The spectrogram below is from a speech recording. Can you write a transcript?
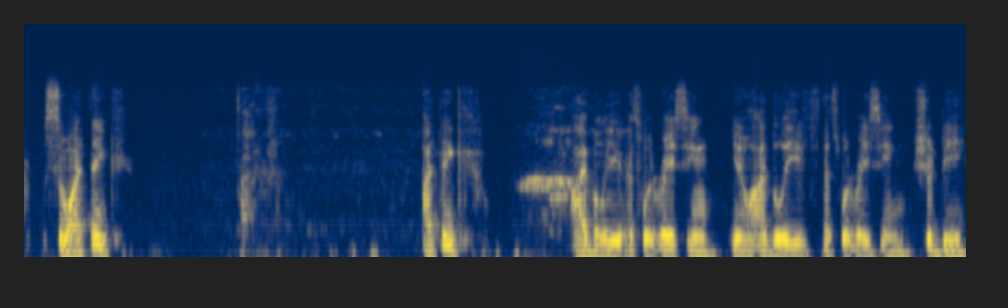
so I think I think I believe that's what racing, you know, I believe that's what racing should be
